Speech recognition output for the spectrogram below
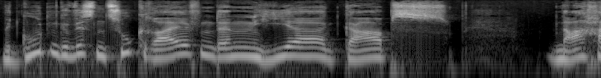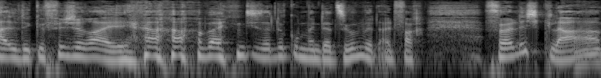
mit gutem Gewissen zugreifen, denn hier gab's nachhaltige Fischerei. Aber in dieser Dokumentation wird einfach völlig klar,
